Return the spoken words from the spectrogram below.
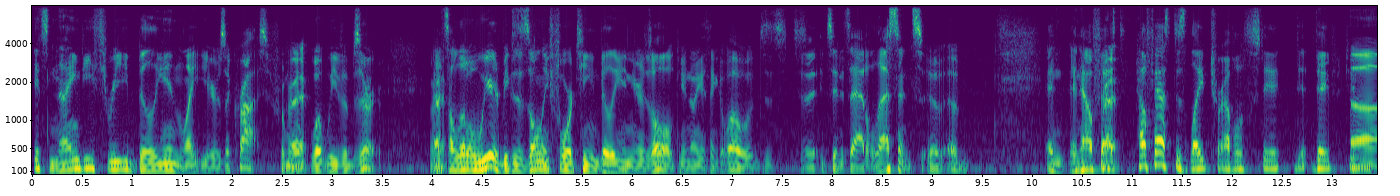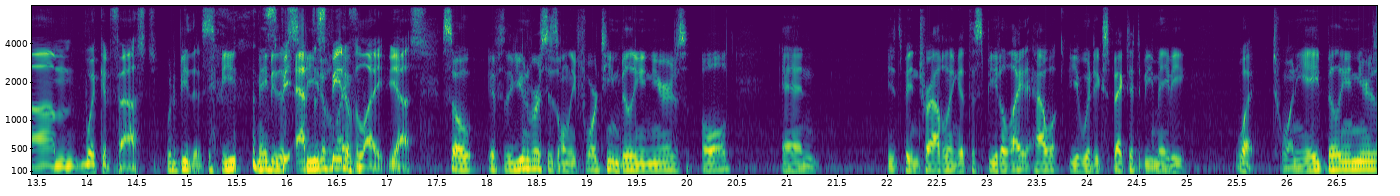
it's ninety three billion light years across from Right. what, what we've observed. That's Right. a little weird because it's only 14 billion years old. You know, you think, whoa, it's, it's in its adolescence. Uh, uh, and, and how fast Right. how fast does light travel, Dave? You know? Wicked fast. Would it be the speed? Maybe the Spe- speed at the of speed light? of light. Yes. So if the universe is only 14 billion years old and it's been traveling at the speed of light, how you would expect it to be maybe what 28 billion years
